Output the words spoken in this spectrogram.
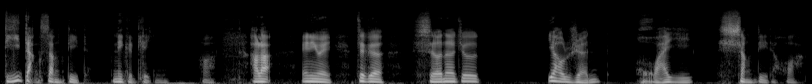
抵挡上帝的那个灵啊。好了，anyway，这个蛇呢就要人怀疑上帝的话，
